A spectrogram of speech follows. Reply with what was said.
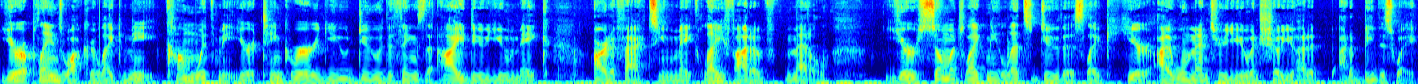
You're a planeswalker like me. Come with me. You're a tinkerer. You do the things that I do. You make artifacts. You make life out of metal. You're so much like me. Let's do this. Like here, I will mentor you and show you how to how to be this way."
